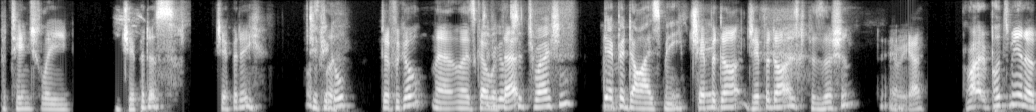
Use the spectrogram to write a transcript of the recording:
potentially jeopardous jeopardy. What's the- difficult, difficult. Now, let's go difficult with that. situation. Jeopardize me. Jeopardi- jeopardized position. There we go. Right, it puts me in a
